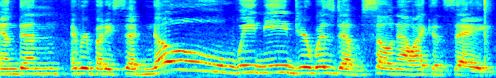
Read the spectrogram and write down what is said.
And then everybody said, no, we need your wisdom. So now I can say,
